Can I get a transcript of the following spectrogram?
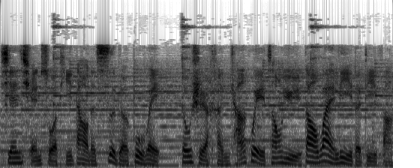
先前所提到的四个部位，都是很常会遭遇到外力的地方。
